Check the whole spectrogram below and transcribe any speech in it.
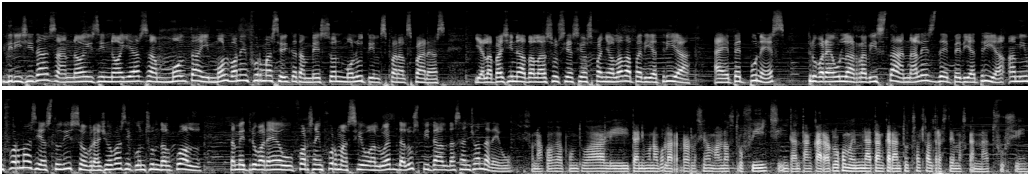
dirigides a nois i noies amb molta i molt bona informació i que també són molt útils per als pares. I a la pàgina de l'Associació Espanyola de Pediatria, a epet.es, trobareu la revista Anales de Pediatria amb informes i estudis sobre joves i consum d'alcohol. També trobareu força informació al web de l'Hospital de Sant Joan de Déu. És una cosa puntual i tenim una bona relació amb el nostre fill, intentar encarar-lo com hem anat encarant tots els altres temes que han anat sorgint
